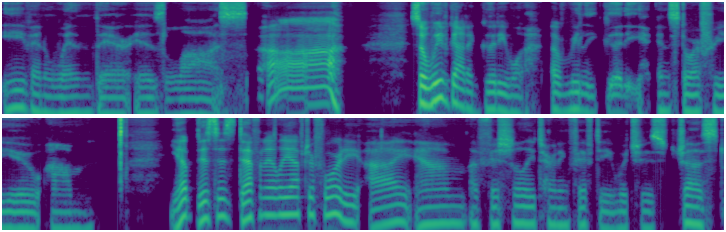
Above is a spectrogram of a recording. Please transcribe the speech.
even when there is loss. Ah, so we've got a goody one, a really goody in store for you. Um, Yep, this is definitely after 40. I am officially turning 50, which is just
